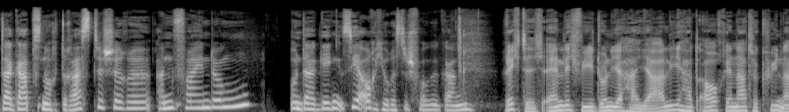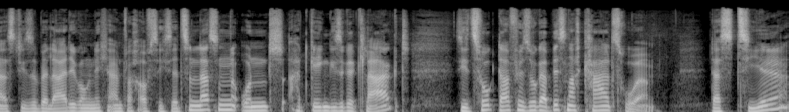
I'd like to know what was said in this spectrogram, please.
Da gab es noch drastischere Anfeindungen. Und dagegen ist sie auch juristisch vorgegangen. Richtig, ähnlich wie Dunja Hayali hat auch Renate Künast diese Beleidigung nicht einfach auf sich sitzen lassen und hat gegen diese geklagt. Sie zog dafür sogar bis nach Karlsruhe. Das Ziel,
